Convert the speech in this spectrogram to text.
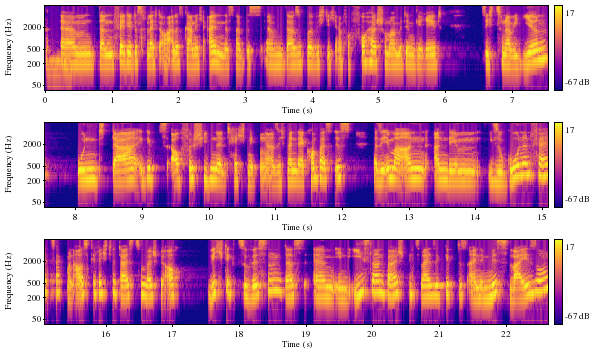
mhm. ähm, dann fällt dir das vielleicht auch alles gar nicht ein. Deshalb ist ähm, da super wichtig, einfach vorher schon mal mit dem Gerät sich zu navigieren und da gibt es auch verschiedene Techniken. Also ich meine, der Kompass ist also immer an, an dem Isogonenfeld, sagt man, ausgerichtet. Da ist zum Beispiel auch wichtig zu wissen, dass ähm, in Island beispielsweise gibt es eine Missweisung.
